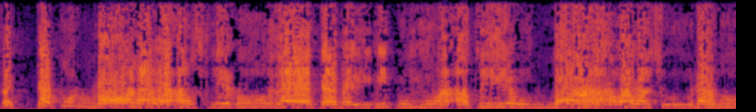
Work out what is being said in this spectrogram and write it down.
فاتقوا الله وأصلحوا ذات بينكم وأطيعوا الله ورسوله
